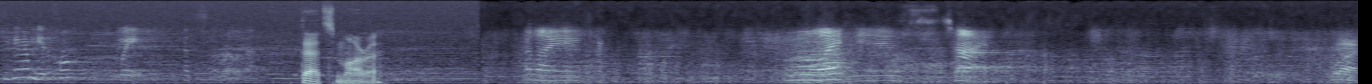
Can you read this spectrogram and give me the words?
Do you think I'm beautiful? Wait, that's irrelevant. That's Mara. Or like, what is time? Why?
